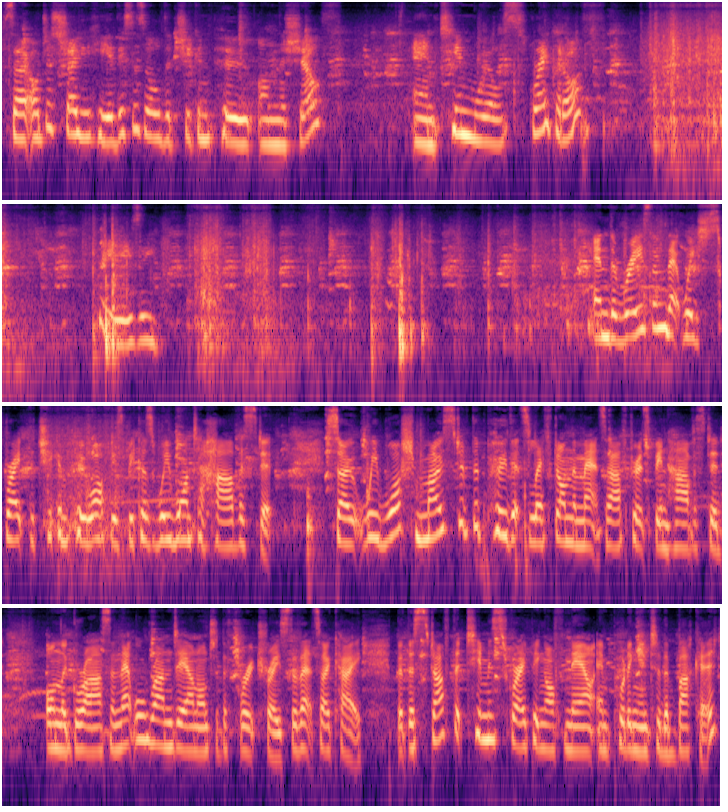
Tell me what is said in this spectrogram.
So I'll just show you here. This is all the chicken poo on the shelf. And Tim will scrape it off pretty easy. And the reason that we scrape the chicken poo off is because we want to harvest it. So we wash most of the poo that's left on the mats after it's been harvested on the grass and that will run down onto the fruit trees, so that's okay. But the stuff that Tim is scraping off now and putting into the bucket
